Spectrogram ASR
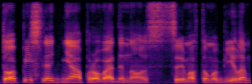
То після дня проведеного з цим автомобілем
